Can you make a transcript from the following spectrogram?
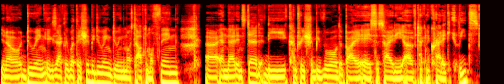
you know, doing exactly what they should be doing, doing the most optimal thing, uh, and that instead the country should be ruled by a society of technocratic elites,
